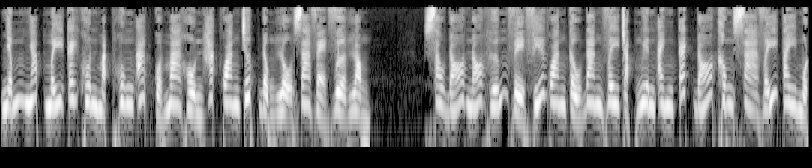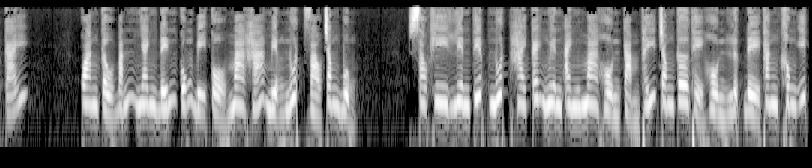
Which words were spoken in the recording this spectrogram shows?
nhấm nháp mấy cái khuôn mặt hung ác của ma hồn hắc quang chớp động lộ ra vẻ vừa lòng. Sau đó nó hướng về phía quang cầu đang vây chặt Nguyên Anh cách đó không xa vấy tay một cái. Quang cầu bắn nhanh đến cũng bị cổ ma há miệng nuốt vào trong bụng. Sau khi liên tiếp nuốt hai cái Nguyên Anh ma hồn cảm thấy trong cơ thể hồn lực đề thăng không ít.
